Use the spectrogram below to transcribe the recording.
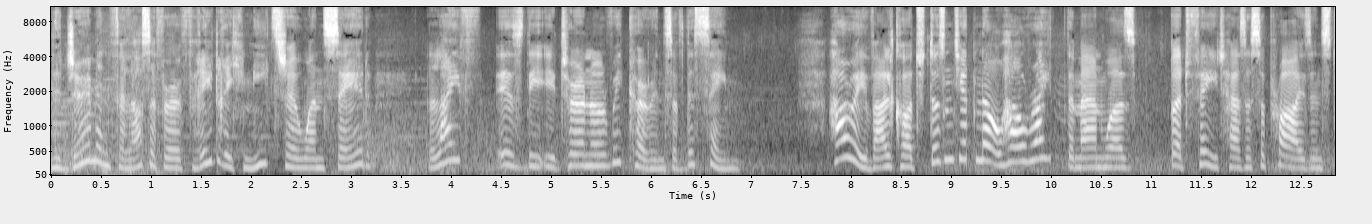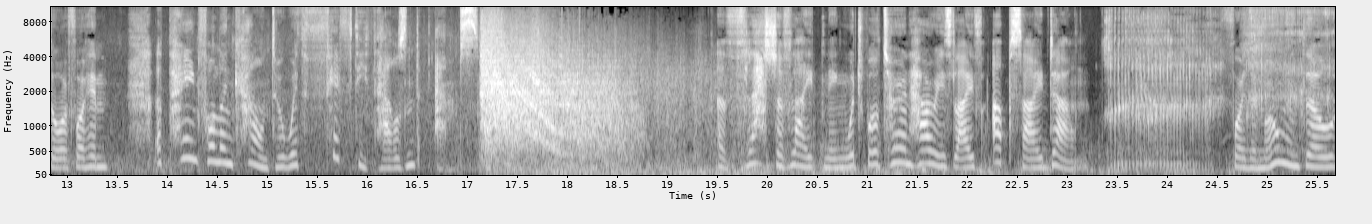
The German philosopher Friedrich Nietzsche once said, Life is the eternal recurrence of the same. Harry Walcott doesn't yet know how right the man was, but fate has a surprise in store for him a painful encounter with 50,000 amps. A flash of lightning which will turn Harry's life upside down. For the moment, though,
